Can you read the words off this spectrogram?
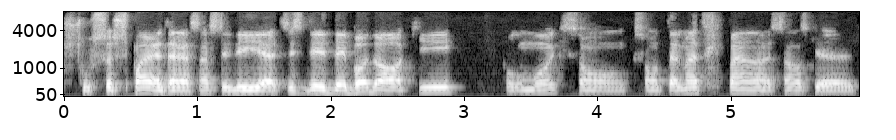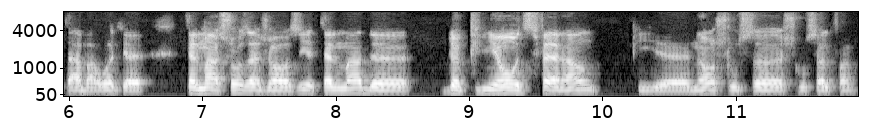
je trouve ça super intéressant. C'est des, euh, des, débats de hockey pour moi qui sont, qui sont tellement tripants dans le sens que tabarouette, il y a tellement de choses à jaser, il y a tellement d'opinions différentes. Puis euh, non, je trouve ça, je trouve ça le fun.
